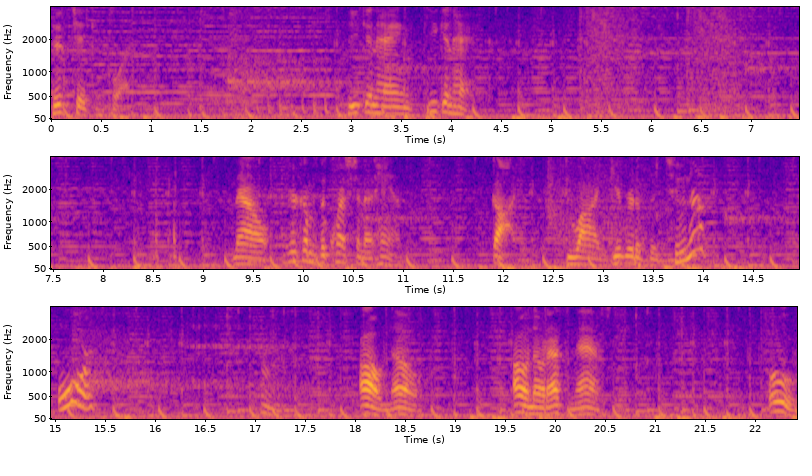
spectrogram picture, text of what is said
this kid can play. He can hang. He can hang. Now, here comes the question at hand. Guys, do I get rid of the tuna? Or... Hmm. Oh, no. Oh, no, that's nasty. Ooh.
